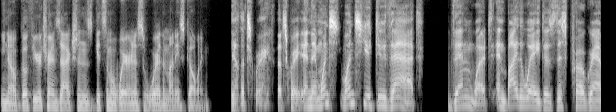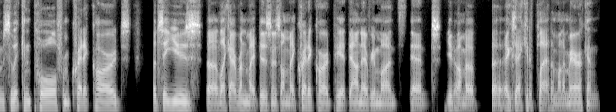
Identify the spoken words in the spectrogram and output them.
you know, go through your transactions, get some awareness of where the money's going. Yeah, that's great. That's great. And then once once you do that, then what? And by the way, does this program so it can pull from credit cards? Let's say use uh, like I run my business on my credit card, pay it down every month, and you know I'm a, a executive platinum on American.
